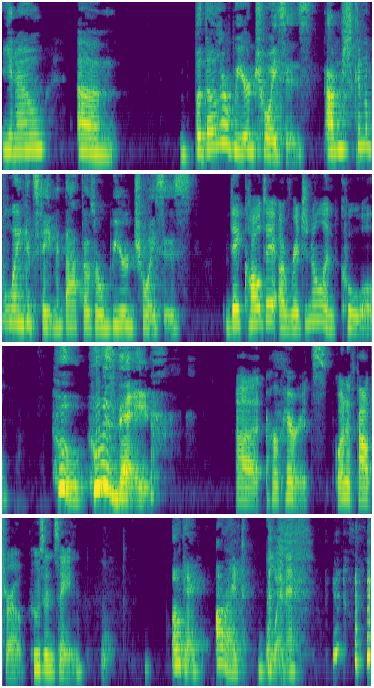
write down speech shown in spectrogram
you know? Um but those are weird choices. I'm just gonna blanket statement that those are weird choices. They called it original and cool. Who? Who is they? Uh, her parents, Gwyneth Paltrow, who's insane. Okay, all right, Gwyneth.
